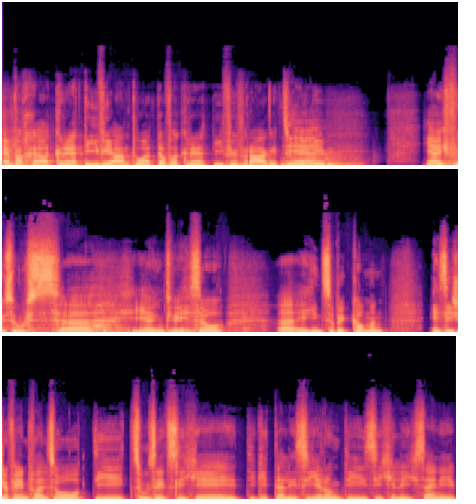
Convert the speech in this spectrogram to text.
einfach eine kreative Antwort auf eine kreative Frage zu ja. geben. Ja, ich versuche es äh, irgendwie so äh, hinzubekommen. Es ist auf jeden Fall so, die zusätzliche Digitalisierung, die sicherlich seine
